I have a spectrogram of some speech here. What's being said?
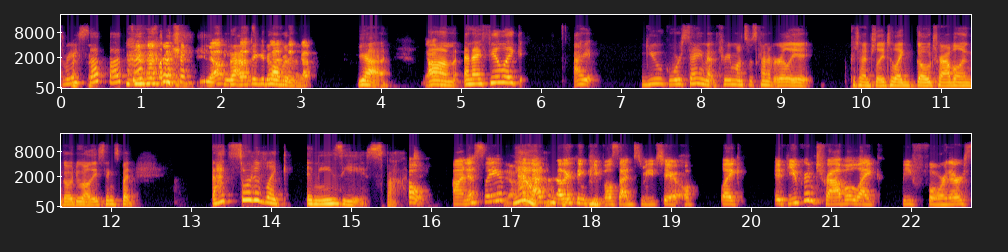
three Seth That's it. Like, yep, you have to get over that. Yeah. yeah. Um, and I feel like I you were saying that three months was kind of early potentially to like go travel and go do all these things, but that's sort of like an easy spot. Oh, honestly. Yeah. And that's another thing people said to me too. Like, if you can travel like before there's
